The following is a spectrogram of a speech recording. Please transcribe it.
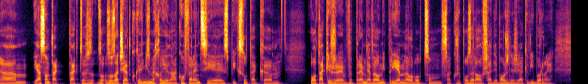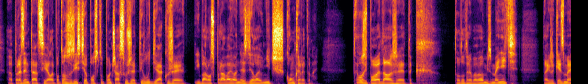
Um, ja som tak, takto, zo, zo začiatku, keď my sme chodili na konferencie z Pixu, tak um, bolo také, že pre mňa veľmi príjemné, lebo som sa akože pozeral všade možne, že aké výborné prezentácie, ale potom som zistil postupom času, že tí ľudia akože iba rozprávajú a nezdelajú nič konkrétne. Tak som si povedal, že tak toto treba veľmi zmeniť. Takže keď sme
